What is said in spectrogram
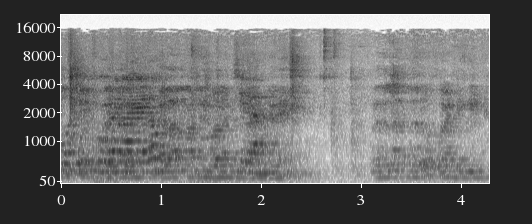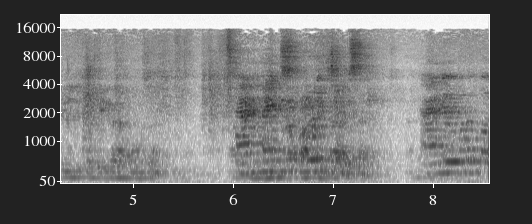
ఓన్లీ కూరగాయలు కరోనా నివారించడానికి కిరా- ప్రజలందరూ బయటికి ఇంటి నుంచి బయటికి రాకుండా హ్యాండ్ బ్యాగ్స్ కూడా ఇచ్చారు సార్ హ్యాండ్ కూడా ఒక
